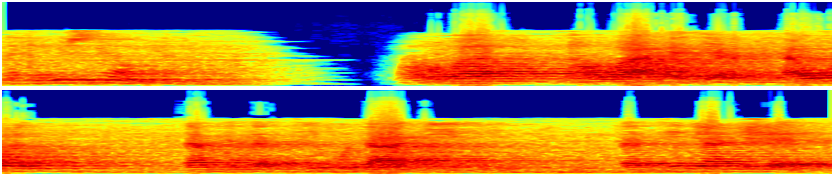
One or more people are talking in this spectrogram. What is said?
لكن مش صيام يعني. هو ما هو واحد يعني الأول دم ترتيب وتعديل. ترتيب يعني شاء.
